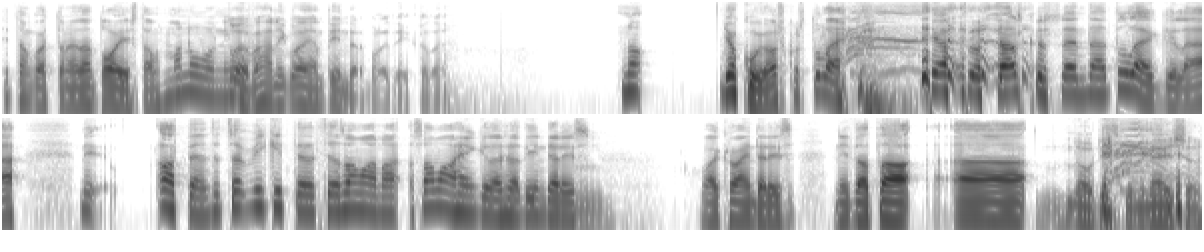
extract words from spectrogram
Sitten on koittanut jotain toista, mutta Manulla on Toi niinku, on vähän niinku ajan Tinder-politiikka toi. no, joku joskus tulee. joku joskus sentään tulee kyllä. äh. Niin ajattelen, että sä vikittelet siellä samana, samaa henkilöä siellä Tinderissä Mm. vai Grinderissa, niin tota, ää, No discrimination.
